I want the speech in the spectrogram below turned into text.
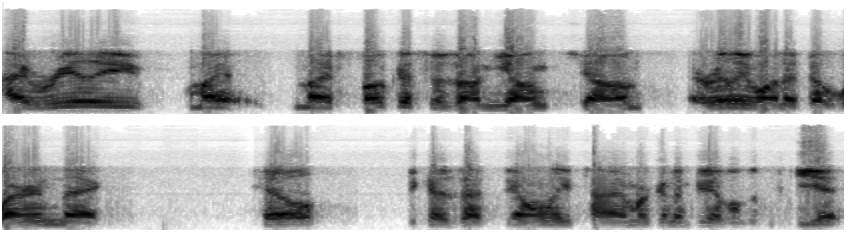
I really my my focus was on Jeongseon. I really wanted to learn that hill because that's the only time we're going to be able to ski it.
